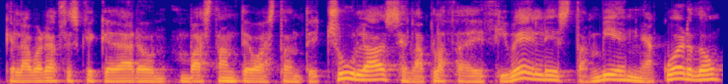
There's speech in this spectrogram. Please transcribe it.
que la verdad es que quedaron bastante, bastante chulas, en la Plaza de Cibeles también, me acuerdo.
